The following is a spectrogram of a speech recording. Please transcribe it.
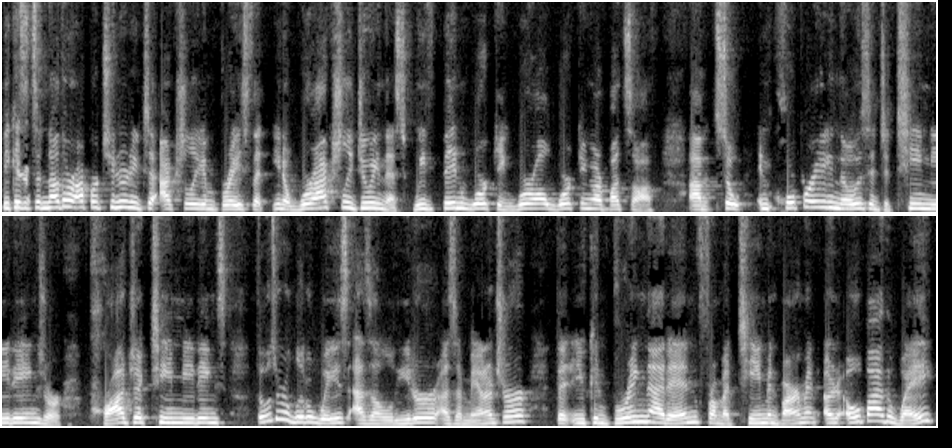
Because yeah. it's another opportunity to actually embrace that you know we're actually doing this. We've been working. We're all working our butts off. Um, so incorporating those into team meetings or project team meetings those are little ways as a leader as a manager that you can bring that in from a team environment. And oh by the way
